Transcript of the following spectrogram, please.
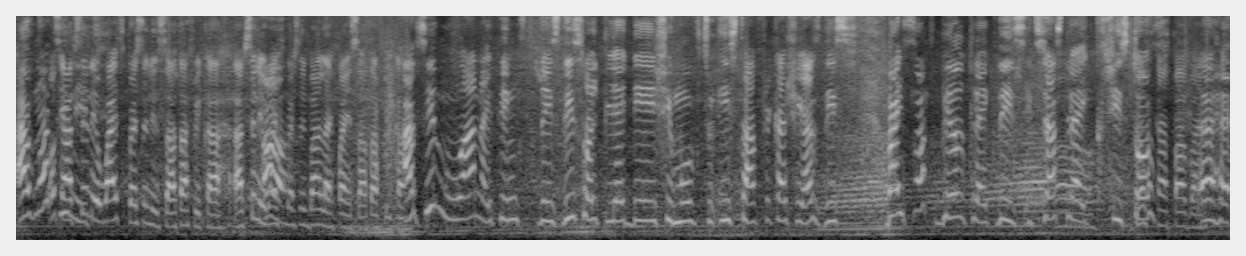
I've not Okay, seen I've it. seen a white person in South Africa. I've seen a Oh. white person van life in South Africa. I've seen one, I think there's this white lady, she moved to East Africa, she has this, but it's not built like this, it's just like she stores, uh,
